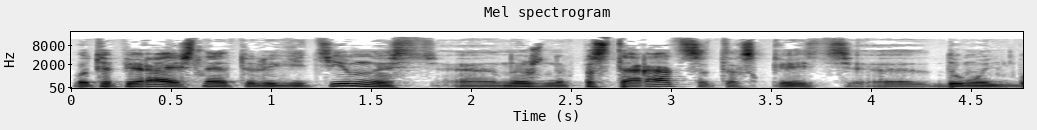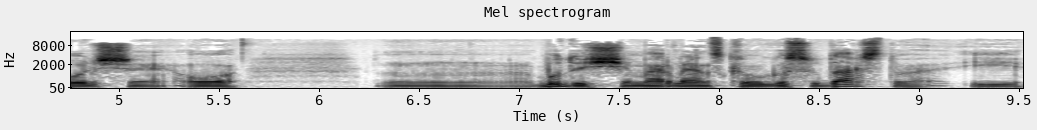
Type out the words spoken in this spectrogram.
вот опираясь на эту легитимность, э, нужно постараться, так сказать, э, думать больше о будущем армянского государства и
